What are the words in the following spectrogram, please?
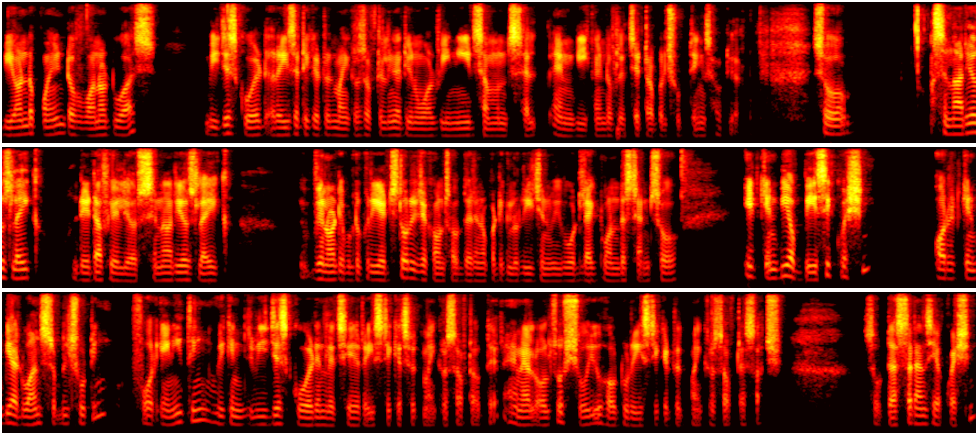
beyond a point of one or two hours, we just go ahead, raise a ticket with Microsoft telling that, you know what, we need someone's help and we kind of, let's say, troubleshoot things out here. So scenarios like data failures, scenarios like we're not able to create storage accounts out there in a particular region we would like to understand so it can be a basic question or it can be advanced troubleshooting for anything we can we just go ahead and let's say raise tickets with microsoft out there and i'll also show you how to raise ticket with microsoft as such so does that answer your question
